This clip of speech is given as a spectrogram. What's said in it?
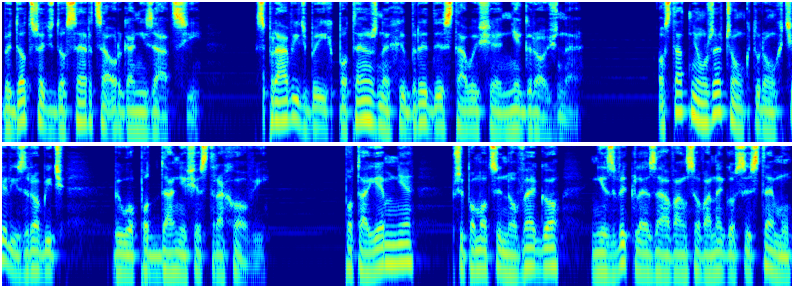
by dotrzeć do serca organizacji, sprawić, by ich potężne hybrydy stały się niegroźne. Ostatnią rzeczą, którą chcieli zrobić, było poddanie się strachowi. Potajemnie, przy pomocy nowego, niezwykle zaawansowanego systemu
